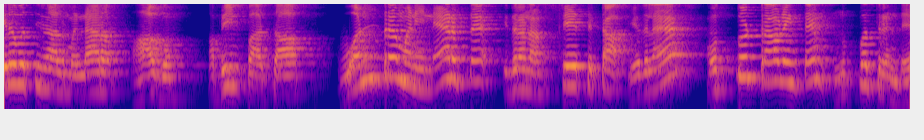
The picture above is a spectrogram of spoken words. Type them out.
இருபத்தி நாலு மணி நேரம் ஆகும் அப்படின்னு பார்த்தா ஒன்றரை மணி நேரத்தை இதில் நான் சேர்த்துட்டா. இதில் மொத்தம் ட்ராவலிங் டைம் முப்பத்தி ரெண்டு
